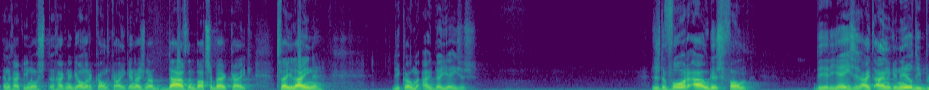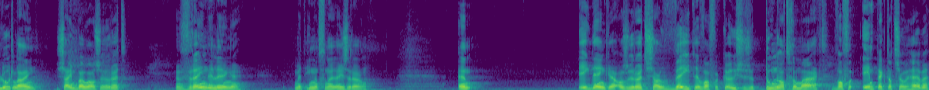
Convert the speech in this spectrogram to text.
En dan ga ik, hier nog, dan ga ik naar die andere kant kijken. En als je naar David en Batsenberg kijkt, twee lijnen, die komen uit bij Jezus. Dus de voorouders van de Heer Jezus uiteindelijk, in heel die bloedlijn, zijn Boas en Rut. Een vreemdelingen met iemand vanuit Israël. En ik denk, als Rut zou weten wat voor keuzes ze toen had gemaakt, wat voor impact dat zou hebben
